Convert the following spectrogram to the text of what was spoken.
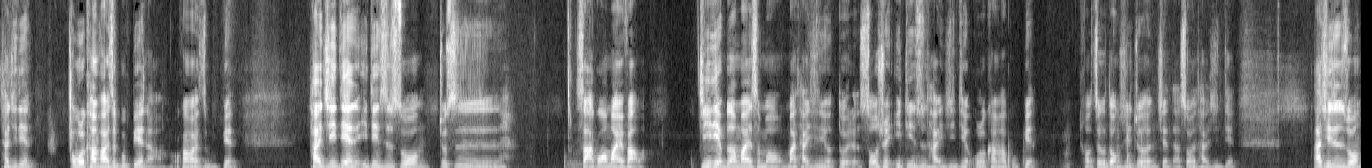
台积电，我的看法还是不变啊，我看法还是不变。台积电一定是说，就是傻瓜买法嘛。几点不知道买什么，买台积电就对了。首选一定是台积电，我的看法不变。好，这个东西就很简单，首选台积电。那其实你说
